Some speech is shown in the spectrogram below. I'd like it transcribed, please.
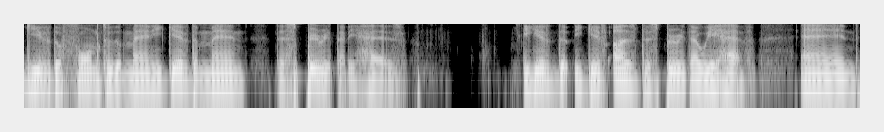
give the form to the man, He gave the man the spirit that he has. He gave the He gave us the spirit that we have. And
